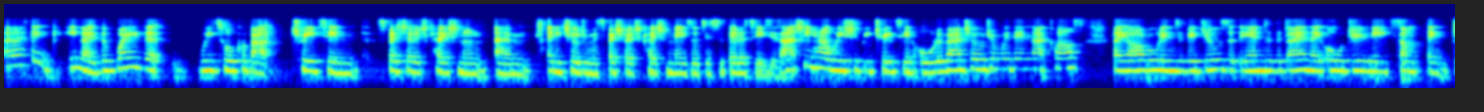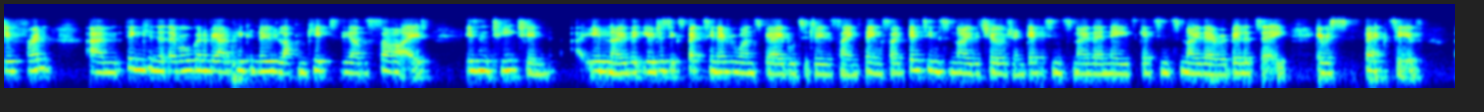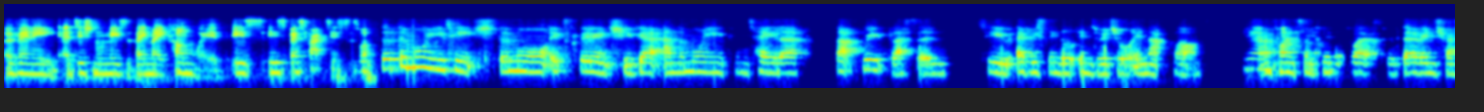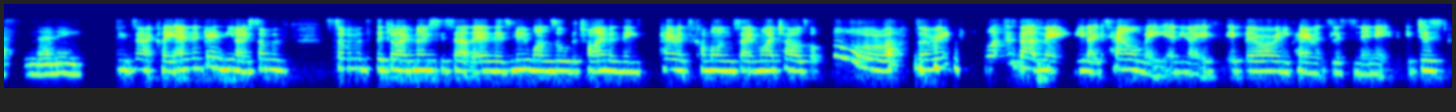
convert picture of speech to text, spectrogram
And I think, you know, the way that we talk about treating special educational, um, any children with special educational needs or disabilities is actually how we should be treating all of our children within that class. They are all individuals at the end of the day and they all do need something different. Um, thinking that they're all going to be able to pick a noodle up and keep to the other side isn't teaching you know that you're just expecting everyone to be able to do the same thing so getting to know the children getting to know their needs getting to know their ability irrespective of any additional needs that they may come with is is best practice as well. The, the more you teach, the more experience you get, and the more you can tailor that group lesson to every single individual in that class. Yeah. And find something that works with their interests and their needs. Exactly. And again, you know, some of some of the diagnosis out there, and there's new ones all the time, and the parents come on saying, My child's got oh sorry. what does that mean? You know, tell me. And you know, if if there are any parents listening, it, it just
